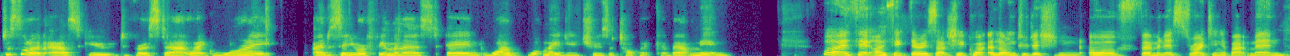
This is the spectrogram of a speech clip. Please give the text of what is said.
just thought I'd ask you to, for a start, like why I understand you're a feminist, and why what made you choose a topic about men? Well, I think I think there is actually quite a long tradition of feminists writing about men.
